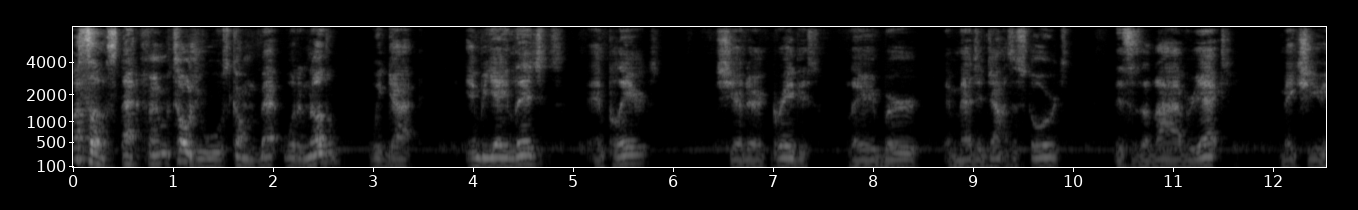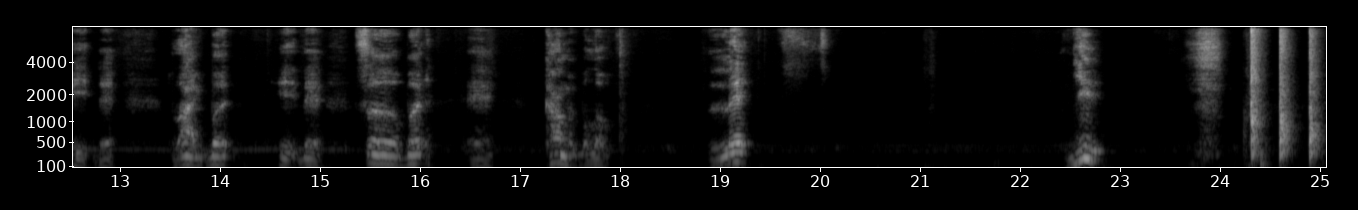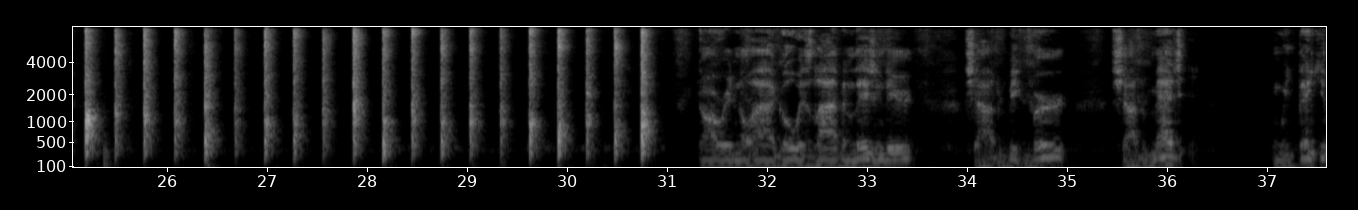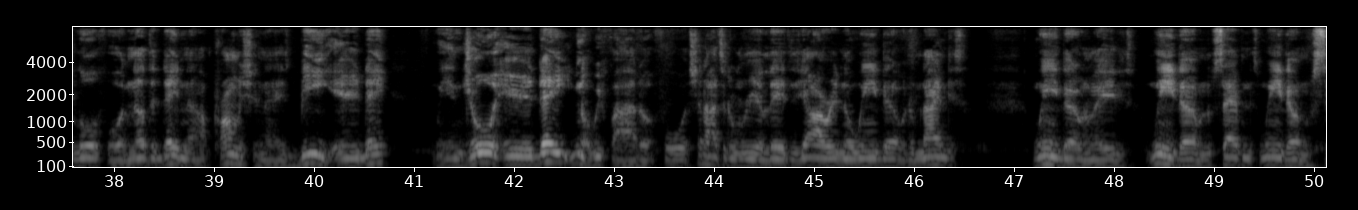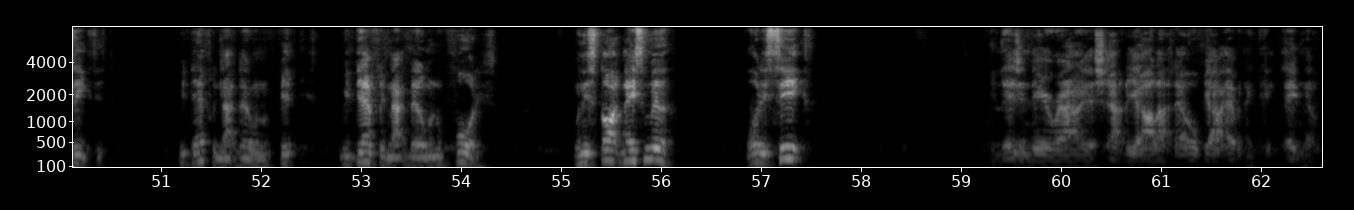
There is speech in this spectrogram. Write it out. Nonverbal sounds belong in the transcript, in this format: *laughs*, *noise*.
What's up, Stack Family? Told you we was coming back with another. We got NBA legends and players share their greatest Larry Bird and Magic Johnson stories. This is a live reaction. Make sure you hit that like button, hit that sub button, and comment below. Let's get it. Already know how I go. It's live and legendary. Shout out to Big Bird. Shout out to Magic. And we thank you, Lord, for another day. Now, I promise you, now it's big every day. We enjoy every day. You know, we fired up for it. Shout out to them real legends. Y'all already know we ain't done with them 90s. We ain't done with them 80s. We ain't done with them 70s. We ain't done with them 60s. We definitely not done with them 50s. We definitely not done with them 40s. When it start Naismith, 46, we legendary around here. Shout out to y'all out there. Hope y'all having a good day now.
